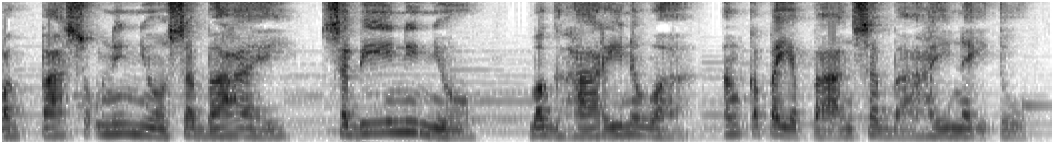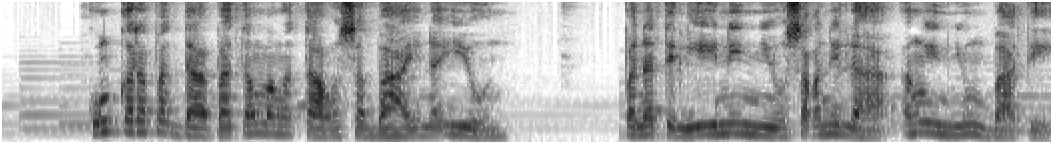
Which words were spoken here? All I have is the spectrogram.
Pagpasok ninyo sa bahay, sabihin ninyo maghari nawa ang kapayapaan sa bahay na ito. Kung karapat dapat ang mga tao sa bahay na iyon, panatiliin ninyo sa kanila ang inyong bati.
